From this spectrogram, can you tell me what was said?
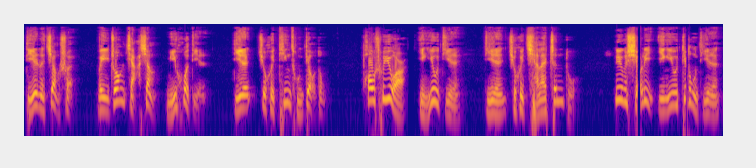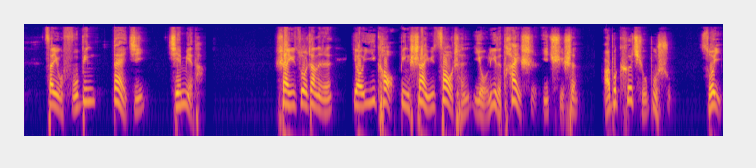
敌人的将帅，伪装假象，迷惑敌人。敌人就会听从调动，抛出诱饵引诱敌人，敌人就会前来争夺。利用小力引诱调动敌人，再用伏兵待机歼灭他。善于作战的人要依靠并善于造成有利的态势以取胜，而不苛求部署。所以，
